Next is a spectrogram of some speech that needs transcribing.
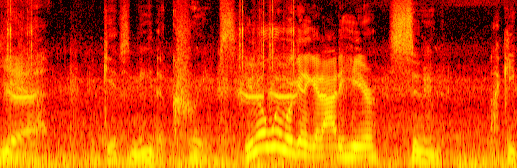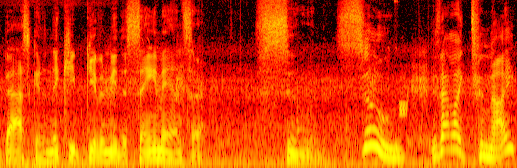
Yeah, it gives me the creeps. You know when we're gonna get out of here? Soon. I keep asking and they keep giving me the same answer. Soon. Soon? Is that like tonight?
